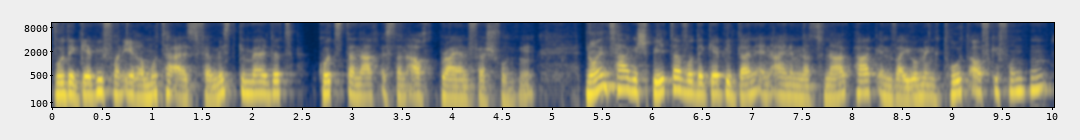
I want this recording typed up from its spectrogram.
wurde Gabby von ihrer Mutter als vermisst gemeldet. Kurz danach ist dann auch Brian verschwunden. Neun Tage später wurde Gabby dann in einem Nationalpark in Wyoming tot aufgefunden.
